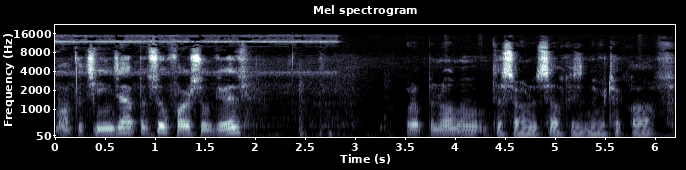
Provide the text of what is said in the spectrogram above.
I'll have to change that, but so far so good. We're up and running. I'll disarm itself because it never took off.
